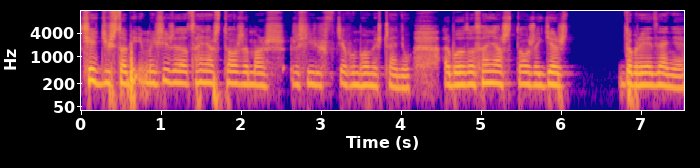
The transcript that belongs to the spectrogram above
siedzisz sobie i myślisz, że doceniasz to, że masz, że siedzisz w ciepłym pomieszczeniu, albo doceniasz to, że idziesz dobre jedzenie,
